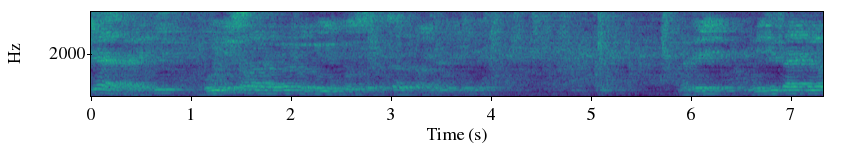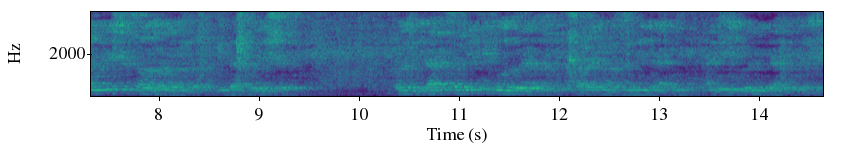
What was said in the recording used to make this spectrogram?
विषय असा आहे की दोन्ही समाजाचं प्रतिनिधित्व शरद केले. म्हणजे मी जे काय त्याला वरिष्ठ सभागृह म्हणतात विधान परिषद पण विधानसभेची दोन वेळ करायला संधी मिळाली आणि एक विधान परिषद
